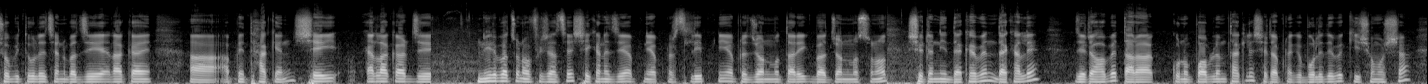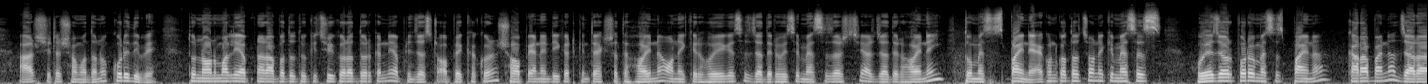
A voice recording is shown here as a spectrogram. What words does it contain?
ছবি তুলেছেন বা যে এলাকায় আপনি থাকেন, সেই এলাকার যে নির্বাচন অফিস আছে, সেখানে যে আপনি আপনার স্লিপ নিয়ে আপনার জন্ম তারিখ বা জন্ম সনদ সেটা নিয়ে দেখাবেন, দেখালে যেটা হবে তারা কোনো প্রবলেম থাকলে সেটা আপনাকে বলে দেবে কী সমস্যা আর সেটা সমাধানও করে দিবে। তো নর্মালি আপনার আপাতত কিছুই করার দরকার নেই, আপনি জাস্ট অপেক্ষা করেন। সব এনআইডি কার্ড কিন্তু একসাথে হয় না, অনেকের হয়ে গেছে, যাদের হয়েছে মেসেজ আসছে আর যাদের হয় নাই তো মেসেজ পায় না। এখন কথা হচ্ছে অনেকে মেসেজ হয়ে যাওয়ার পরেও মেসেজ পায় না। কারা পায় না? যারা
